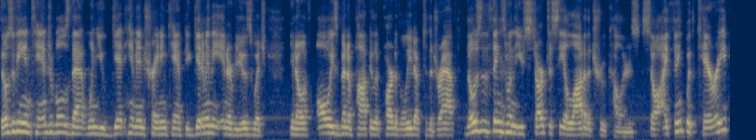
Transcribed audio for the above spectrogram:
Those are the intangibles that when you get him in training camp, you get him in the interviews, which, you know, have always been a popular part of the lead up to the draft. Those are the things when you start to see a lot of the true colors. So I think with Carey,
